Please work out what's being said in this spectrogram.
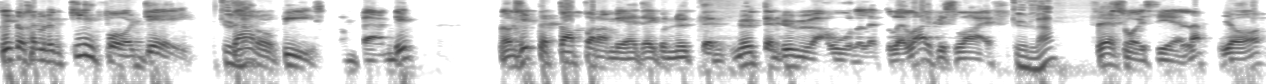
Sitten on semmoinen kuin King for a Day, Kyllä. Battle Beast on bändi. No sitten Tapparamiehet, ei kun nytten, nytten hymyä huulelle, tulee Life is Life. kyllä. Se soi siellä, joo.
